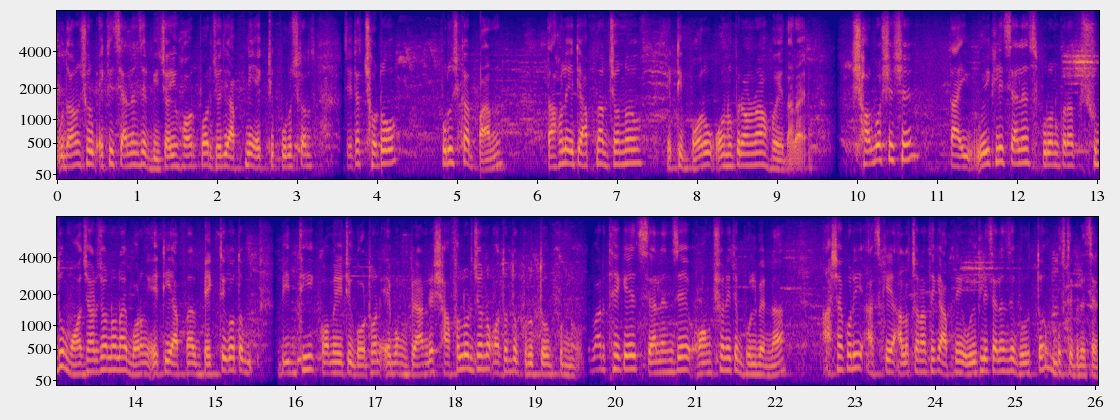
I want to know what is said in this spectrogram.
উদাহরণস্বরূপ, একটি চ্যালেঞ্জের বিজয়ী হওয়ার পর যদি আপনি একটি পুরস্কার, যেটা ছোট পুরস্কার পান, তাহলে এটি আপনার জন্য একটি বড় অনুপ্রেরণা হয়ে দাঁড়ায়। সর্বশেষে তাই উইকলি চ্যালেঞ্জ পূরণ করা শুধু মজার জন্য নয়, বরং এটি আপনার ব্যক্তিগত বৃদ্ধি কমিউনিটি গঠন এবং ব্র্যান্ডের সাফল্যের জন্য অত্যন্ত গুরুত্বপূর্ণ। এবার থেকে চ্যালেঞ্জে অংশ নিতে ভুলবেন না। আশা করি আজকে আলোচনা থেকে আপনি উইকলি চ্যালেঞ্জের গুরুত্ব বুঝতে পেরেছেন।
